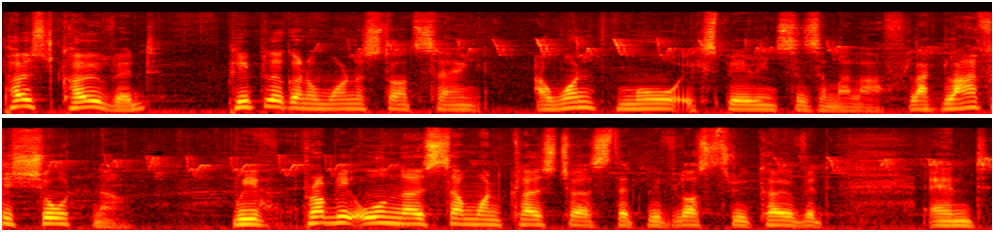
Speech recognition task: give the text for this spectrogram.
post covid people are going to want to start saying i want more experiences in my life. Like life is short now. We've probably all know someone close to us that we've lost through covid and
